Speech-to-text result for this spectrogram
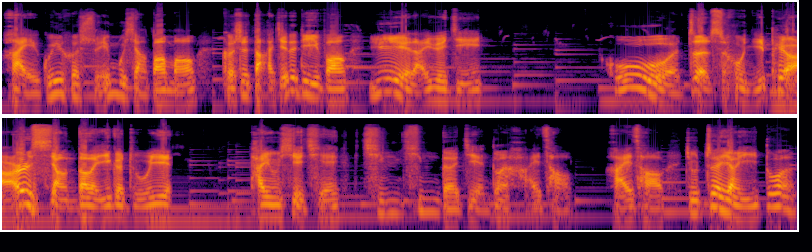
海龟和水母想帮忙，可是打结的地方越来越紧。嚯！这时候，尼佩尔想到了一个主意，他用蟹钳轻轻地剪断海草，海草就这样一段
